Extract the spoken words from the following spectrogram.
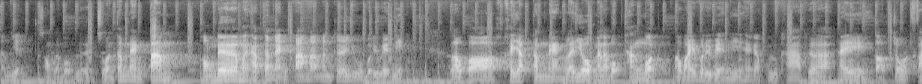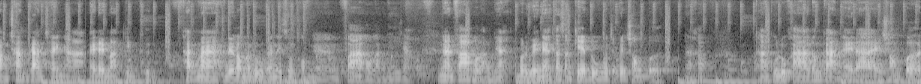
น้ำเย็น 2 ระบบเลย ส่วนตำแหน่งปั๊มของเดิมครับตำแหน่งปั๊มอะมันเคยอยู่บริเวณนี้ เราก็ขยับตำแหน่งและโยกงานระบบทั้งหมด มาไว้บริเวณนี้ให้กับคุณลูกค้าเพื่อให้ตอบโจทย์ฟังก์ชันการใช้งานให้ได้มากยิ่งขึ้น ถัดมาเดี๋ยวเรามาดูกันในส่วนของงานฝ้าของหลังนี้กัน งานฝ้าของหลังเนี้ยบริเวณเนี้ยถ้าสังเกตดูมันจะเป็นช่องเปิดนะครับทางคุณลูกค้าต้องการให้ได้ช่องเปิด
